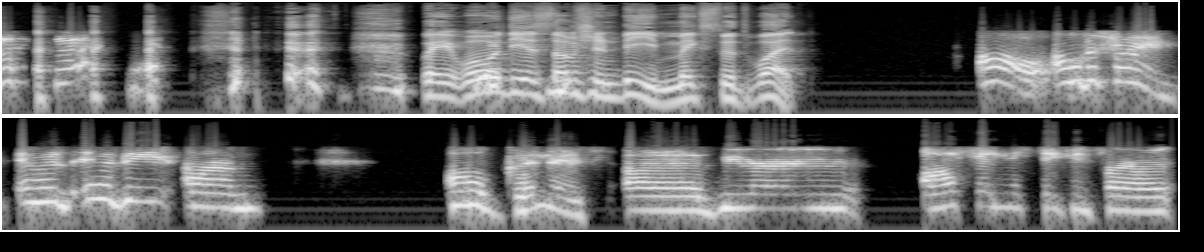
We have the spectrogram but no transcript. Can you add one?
Wait, what would the assumption be? Mixed with what? Oh, all the time. It was it would be um oh goodness. Uh we were often mistaken for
